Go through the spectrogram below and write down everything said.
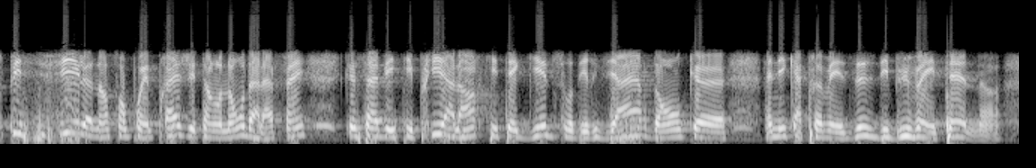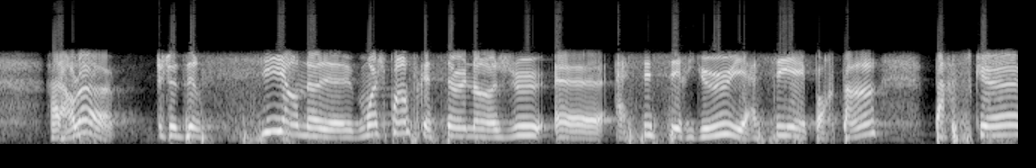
spécifié là, dans son point de presse, j'étais en onde à la fin, que ça avait été pris alors qu'il était guide sur des rivières, donc euh, années 90, début vingtaine. Là. Alors là, je veux dire, si on a, moi je pense que c'est un enjeu euh, assez sérieux et assez important que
